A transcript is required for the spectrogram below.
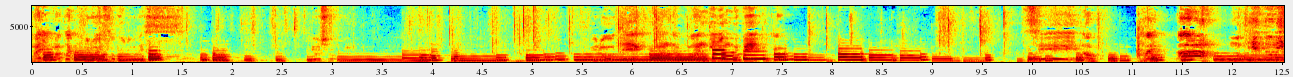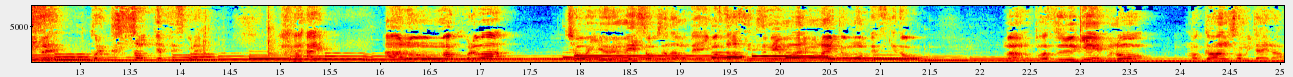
はいまた黒いソフトです。よいしょ。はい。ああもうテトリス。これクソってやつですこれ。はい。あのまあこれは超有名ソフトなので今更説明も何もないと思うんですけどまああのパズルゲームの、まあ、元祖みたいな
